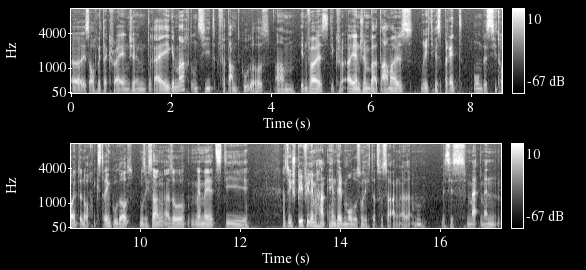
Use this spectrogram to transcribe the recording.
Äh, ist auch mit der CryEngine 3 gemacht und sieht verdammt gut aus. Ähm, jedenfalls, die CryEngine war damals ein richtiges Brett und es sieht heute noch extrem gut aus, muss ich sagen. Also, wenn man jetzt die. Also, ich spiele viel im Handheld-Modus, muss ich dazu sagen. Also, es ist mein, mein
